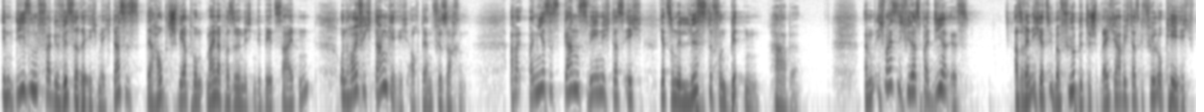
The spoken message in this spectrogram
In diesem vergewissere ich mich. Das ist der Hauptschwerpunkt meiner persönlichen Gebetszeiten. Und häufig danke ich auch denn für Sachen. Aber bei mir ist es ganz wenig, dass ich jetzt so eine Liste von Bitten habe. Ähm, ich weiß nicht, wie das bei dir ist. Also wenn ich jetzt über Fürbitte spreche, habe ich das Gefühl, okay, ich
